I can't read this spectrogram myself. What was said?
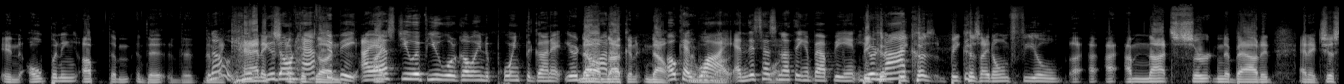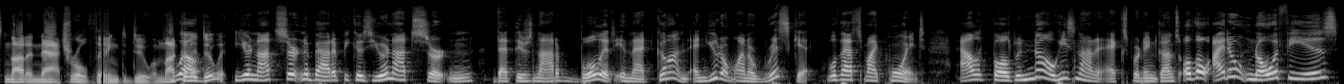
in opening up the the the, the no, you, mechanics you don't have gun. to be. I, asked you if you were going to point the gun at your No, I'm not gonna- no, Okay, why? not. And this has Why? nothing about being. because, you're not because because I don't feel I, I, I'm not certain about it, and it's just not a natural thing to do. I'm not well, going to do it. You're not certain about it because you're not certain that there's not a bullet in that gun and you don't want to risk it. Well, that's my point. Alec Baldwin, no, he's not an expert in guns, although I don't know if he is.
